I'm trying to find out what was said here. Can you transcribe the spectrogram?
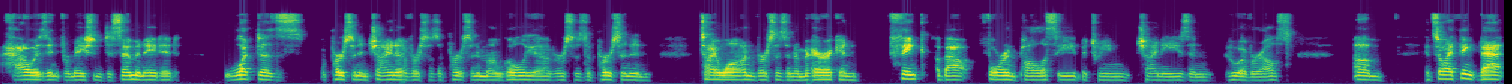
how is information disseminated? What does a person in China versus a person in Mongolia versus a person in Taiwan versus an American think about foreign policy between Chinese and whoever else? Um, and so I think that,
